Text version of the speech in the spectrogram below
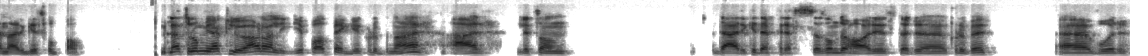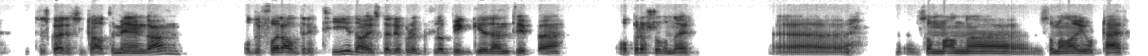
energisk fotball. Men jeg tror mye av clouet her da, ligger på at begge klubbene her er litt sånn Det er ikke det presset som du har i større klubber, eh, hvor du skal ha resultater med en gang. Og du får aldri tid da, i større klubber til å bygge den type operasjoner eh, som, man, eh, som, man, har gjort her.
